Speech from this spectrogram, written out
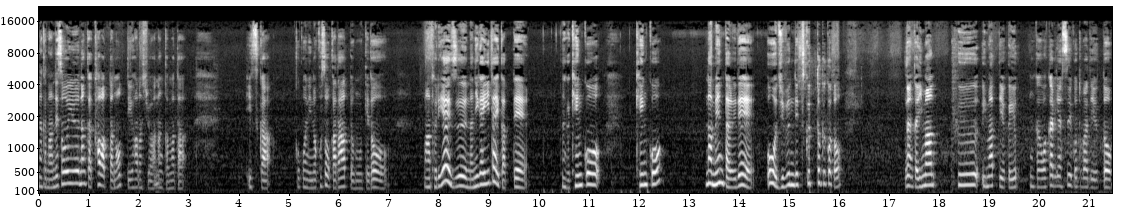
なんかなんでそういうなんか変わったのっていう話はなんかまたいつかここに残そうかなって思うけどまあとりあえず何が言いたいかってなんか健康健康なメンタルでを自分で作っとくこと。なんか今風今っていうかよなんか分かりやすい言葉で言うと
